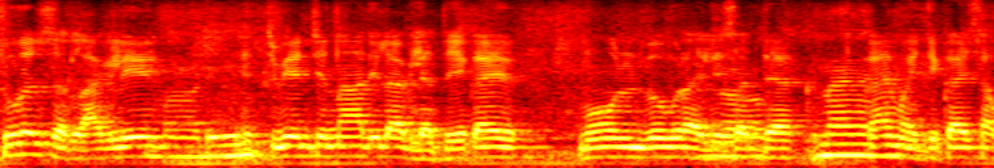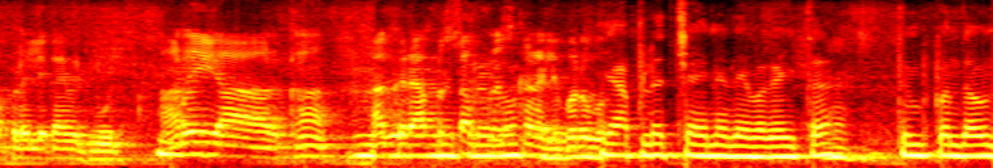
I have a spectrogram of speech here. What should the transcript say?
सूरज सर लागले. यांच्या नादी लागल्या ते काय मौल बघू राहिले सध्या. नाही, नाही. काय माहिती काय सापडायले काय माहिती मूल अरे यार खा. हा खरं आपण सबस्क्राईब करायला बरोबर. हे आपलं चॅनल आहे बघा इथं. तुम्ही पण जाऊन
